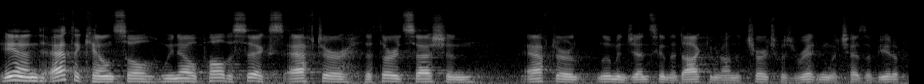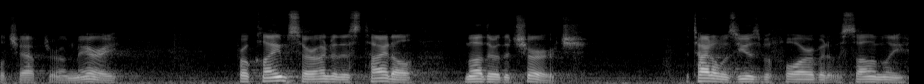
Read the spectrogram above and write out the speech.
And at the council, we know Paul VI, after the third session, after Lumen Gentium, the document on the church was written, which has a beautiful chapter on Mary, proclaims her under this title, Mother of the Church. The title was used before, but it was solemnly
